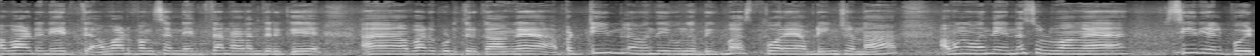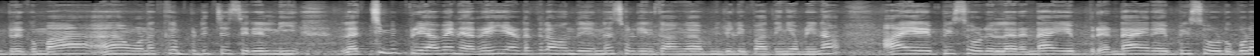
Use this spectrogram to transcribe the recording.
அவார்டு நேற்று அவார்டு ஃபங்க்ஷன் நேற்று தான் நடந்திருக்கு. அவார்டு கொடுத்துருக்காங்க. அப்போ டீமில் வந்து இவங்க பிக் பாஸ் போகிறேன் அப்படின்னு சொன்னால் அவங்க வந்து என்ன சொல்லுவாங்க? சீரியல் போயிட்டுருக்குமா? உனக்கு பிடிச்ச சீரியல். நீ லட்சுமி பிரியாவே நிறைய இடத்துல வந்து என்ன சொல்லியிருக்காங்க அப்படின்னு சொல்லி பார்த்தீங்க அப்படின்னா ஆயிரம் எபிசோடு இல்லை ரெண்டாயிரம் ரெண்டாயிரம் எபிசோடு கூட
